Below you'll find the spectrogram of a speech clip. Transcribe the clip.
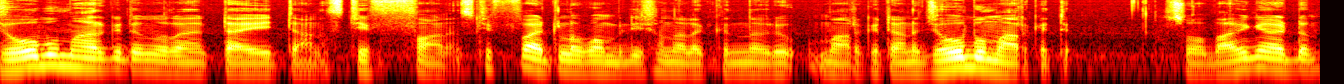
ജോബ് മാർക്കറ്റ് എന്ന് പറഞ്ഞാൽ ടൈറ്റാണ് സ്റ്റിഫാണ് സ്റ്റിഫായിട്ടുള്ള കോമ്പറ്റീഷൻ നടക്കുന്ന ഒരു മാർക്കറ്റാണ് ജോബ് മാർക്കറ്റ് സ്വാഭാവികമായിട്ടും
